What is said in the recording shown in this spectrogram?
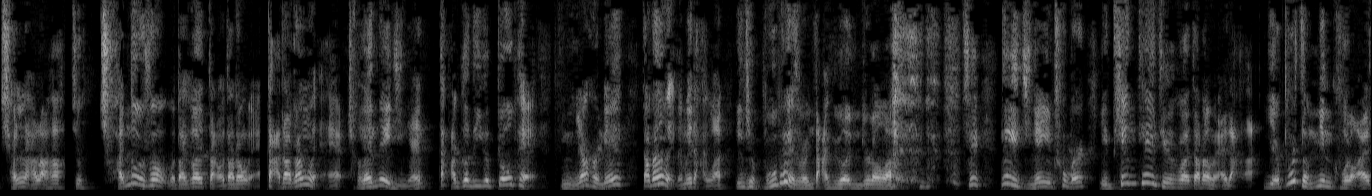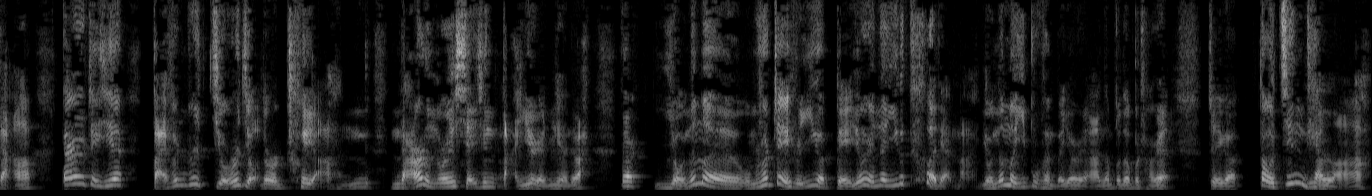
全来了哈，就全都说我大哥打过大张伟，打大张伟成了那几年大哥的一个标配。你要是连大班委都没打过，你就不配做人大哥，你知道吗？所以那几年一出门，你天天听说大班委挨打了，也不是怎么命苦，老挨打啊。当然这些百分之九十九都是吹啊，哪有那么多人闲心打一个人去，对吧？但是有那么，我们说这是一个北京人的一个特点吧，有那么一部分北京人啊，咱不得不承认，这个到今天了啊，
